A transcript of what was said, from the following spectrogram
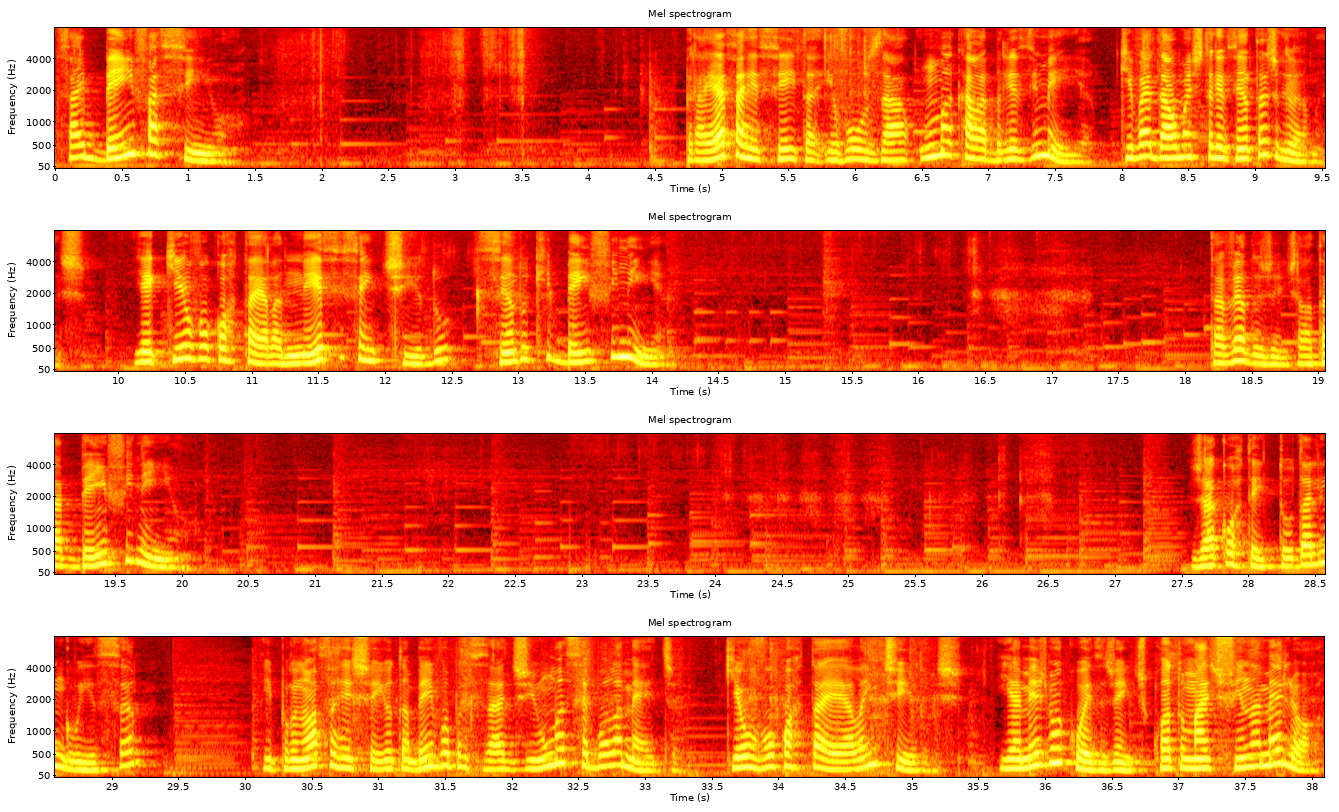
Sai bem facinho. Para essa receita eu vou usar uma calabresa e meia, que vai dar umas 300 gramas. E aqui eu vou cortar ela nesse sentido, sendo que bem fininha. Tá vendo, gente? Ela tá bem fininha. Já cortei toda a linguiça. E para o nosso recheio também vou precisar de uma cebola média, que eu vou cortar ela em tiras. E a mesma coisa, gente, quanto mais fina, melhor.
